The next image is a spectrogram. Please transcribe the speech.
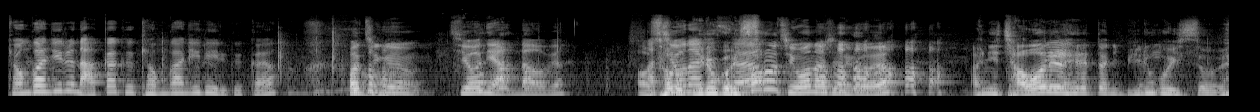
경관 1은 아까 그 경관 1을 읽을까요? 어, 지금 지원이 안 나오면? 아, 아, 서로 미루고 있어. 서로 지원하시는 거예요? 아니 자원을 해랬더니 미루고 있어 왜?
